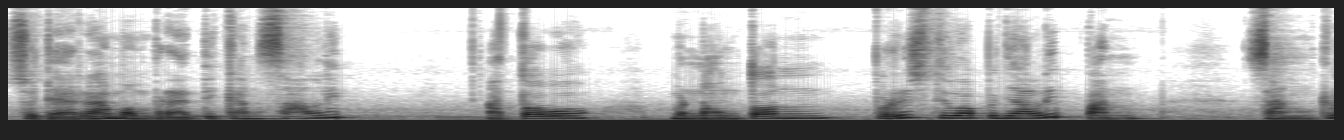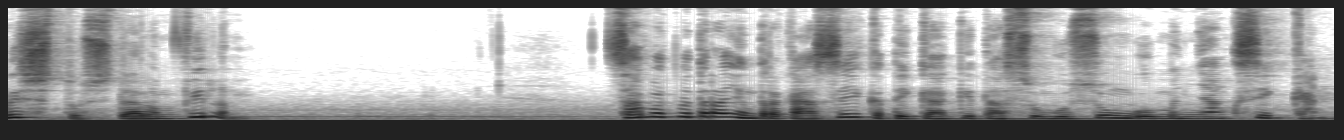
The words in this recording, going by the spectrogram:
saudara memperhatikan salib atau menonton peristiwa penyalipan Sang Kristus dalam film? Sahabat Petra yang terkasih, ketika kita sungguh-sungguh menyaksikan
